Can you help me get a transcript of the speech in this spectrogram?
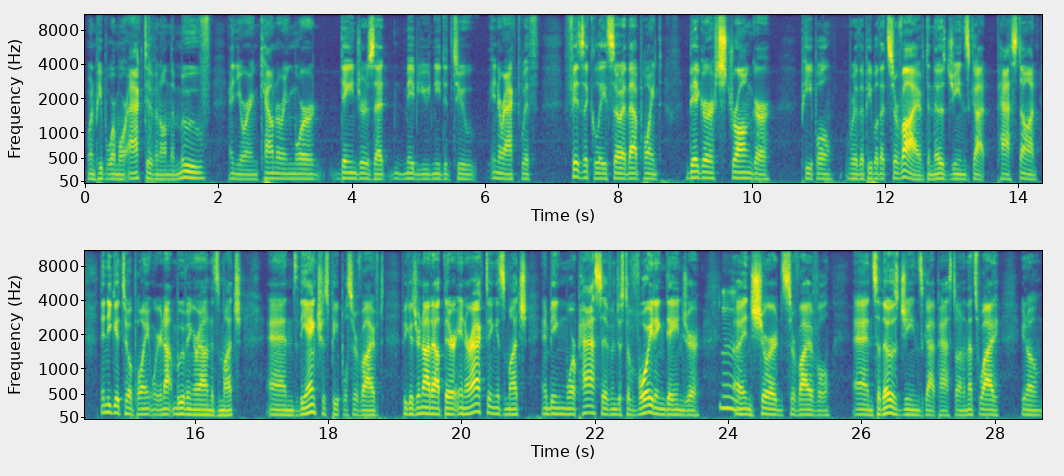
when people were more active and on the move and you were encountering more dangers that maybe you needed to interact with physically. So at that point, bigger, stronger people were the people that survived and those genes got passed on. Then you get to a point where you're not moving around as much and the anxious people survived because you're not out there interacting as much and being more passive and just avoiding danger uh, ensured survival and so those genes got passed on and that's why you know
